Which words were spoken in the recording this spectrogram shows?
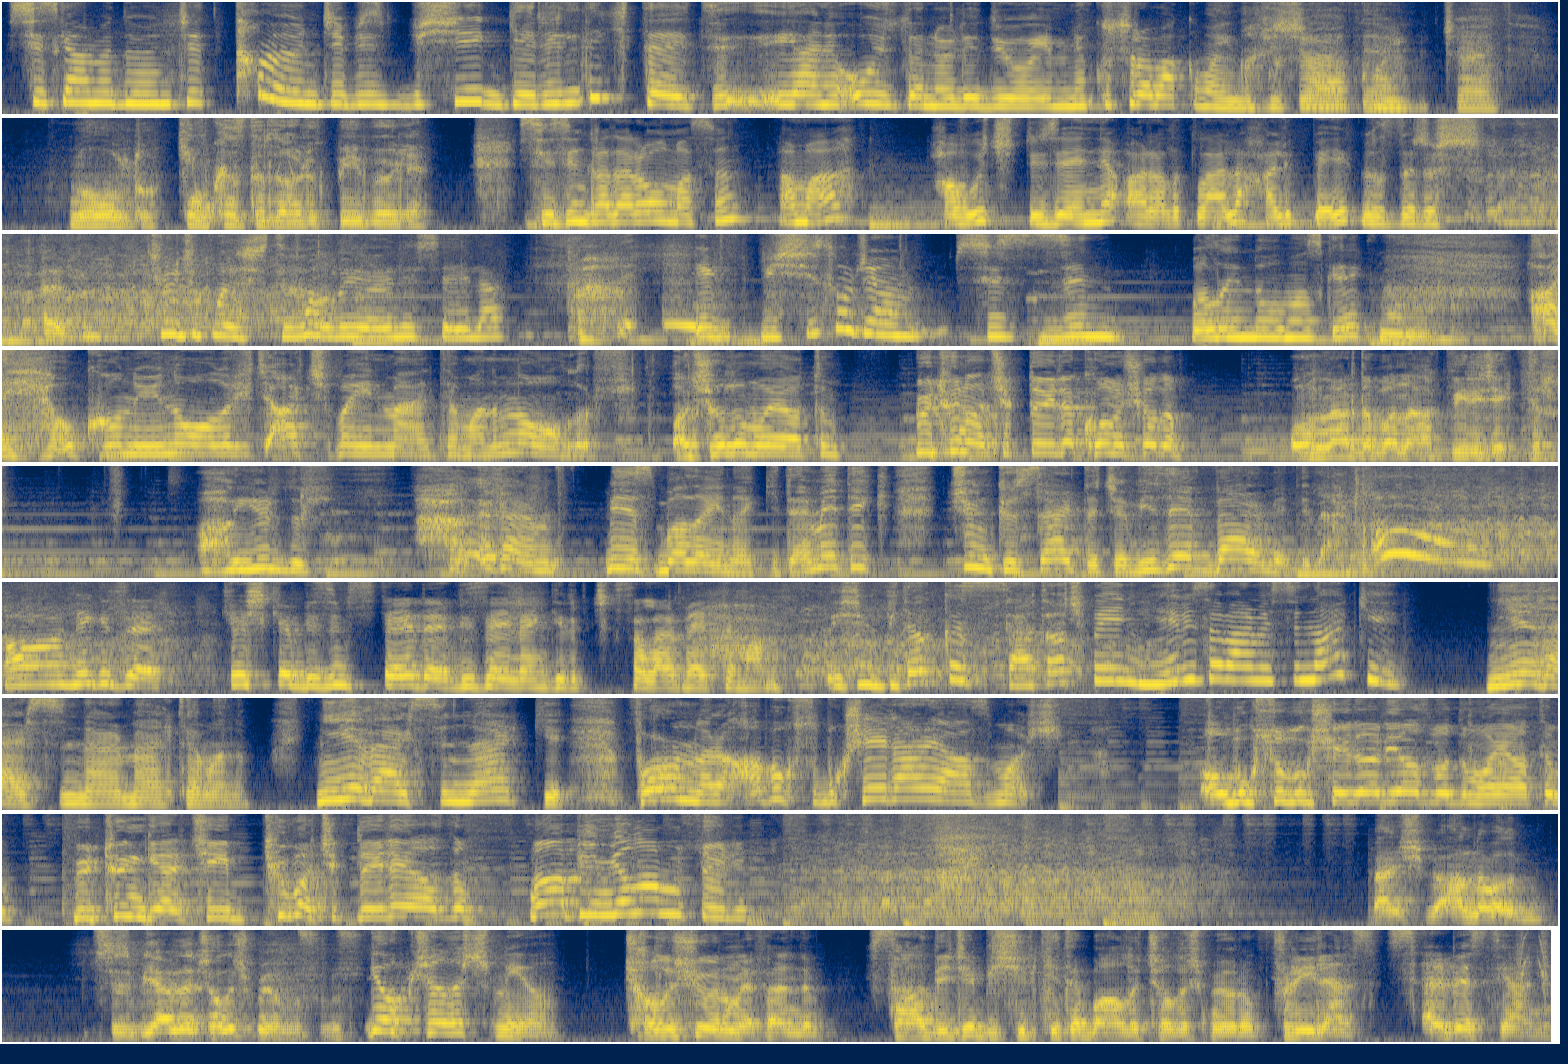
siz gelmeden önce tam önce biz bir şey gerildik de yani o yüzden öyle diyor Emine. Kusura bakmayın. kusura Rica bakmayın. ederim. Rica ederim. Ne oldu? Kim kızdırdı Haluk Bey'i böyle? Sizin kadar olmasın ama havuç düzenli aralıklarla Haluk Bey'i kızdırır. Çocuklar işte oluyor öyle şeyler. E, bir şey soracağım. Sizin balayında olmanız gerekmiyor mu? Ay o konuyu ne olur hiç açmayın Meltem Hanım ne olur. Açalım hayatım. Bütün açıklığıyla konuşalım. Onlar da bana hak verecektir. Hayırdır? Efendim biz balayına gidemedik çünkü Sertaç'a vize vermediler. Aa ne güzel. Keşke bizim siteye de vizeyle girip çıksalar Meltem Hanım. E şimdi bir dakika Sertaç Bey niye bize vermesinler ki? Niye versinler Meltem Hanım? Niye versinler ki? Formlara abuk subuk şeyler yazmış. Abuk subuk şeyler yazmadım hayatım. Bütün gerçeği tüm açıklığıyla yazdım. Ne yapayım yalan mı söyleyeyim? Ben şimdi anlamadım. Siz bir yerde çalışmıyor musunuz? Yok çalışmıyor. Çalışıyorum efendim. Sadece bir şirkete bağlı çalışmıyorum. Freelance, serbest yani.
